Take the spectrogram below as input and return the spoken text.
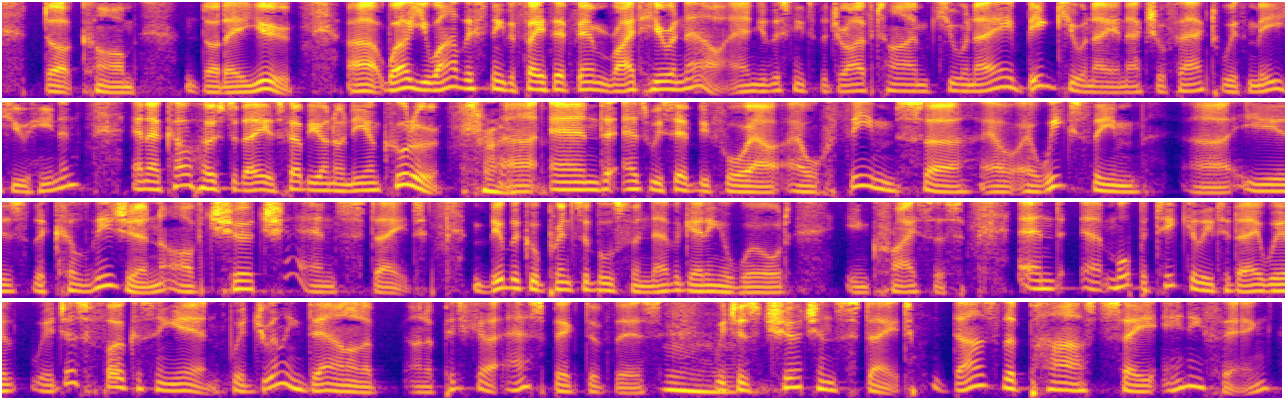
Uh, well, you are listening to Faith FM right here and now, and you're listening to the Drive Time Q&A, big Q&A in actual fact, with me, Hugh Heenan, and our co-host today is Fabiano Niankuru. That's right. Uh, and as we said before, our, our themes, uh, our, our week's theme uh, is the collision of church and state, biblical principles for navigating a world in crisis. And uh, more particularly today, we're we're just focusing in, we're drilling down on a on a particular aspect of this, which is church and state. Does the past say anything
